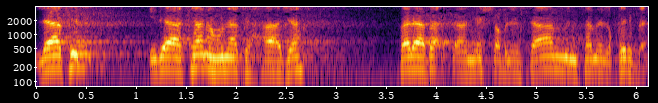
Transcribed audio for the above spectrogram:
لكن إذا كان هناك حاجة فلا بأس أن يشرب الإنسان من فم القربة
